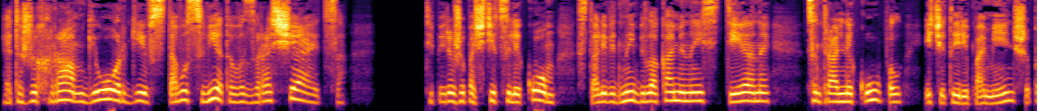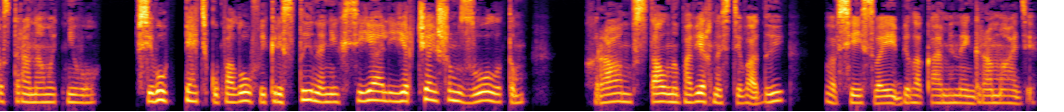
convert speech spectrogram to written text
это же храм Георгиев с того света возвращается!» Теперь уже почти целиком стали видны белокаменные стены, центральный купол и четыре поменьше по сторонам от него. Всего пять куполов, и кресты на них сияли ярчайшим золотом. Храм встал на поверхности воды во всей своей белокаменной громаде.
